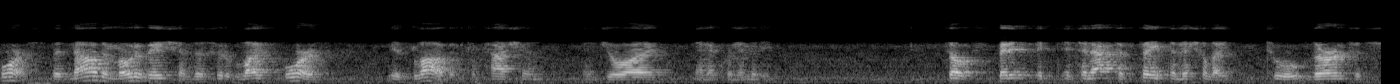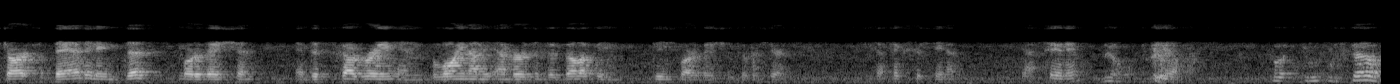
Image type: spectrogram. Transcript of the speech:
force. But now the motivation, the sort of life force, is love and compassion and joy and equanimity. So, but it, it, it's an act of faith initially to learn to start abandoning this motivation and discovering and blowing on the embers and developing these motivations over here. Yeah, thanks, Christina. Yeah, say your name. Bill. Bill. So in, instead of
